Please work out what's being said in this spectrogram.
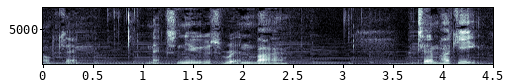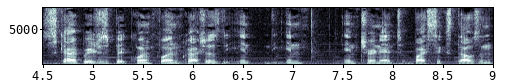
Okay, next news written by Tim Hakki. Skybridge's Bitcoin fund crashes the, in, the in, internet by 6,000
